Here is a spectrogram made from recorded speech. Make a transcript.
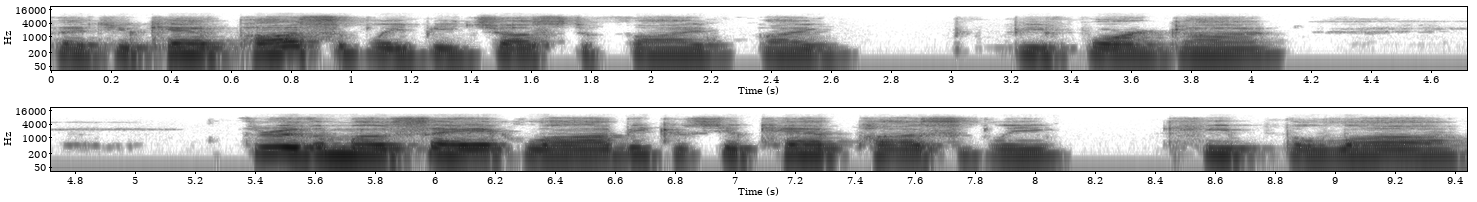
that you can't possibly be justified by before God through the Mosaic law because you can't possibly keep the law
